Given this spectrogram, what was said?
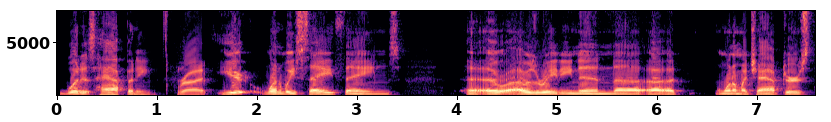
what is happening. Right. you when we say things, uh, I was reading in uh, uh, one of my chapters.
